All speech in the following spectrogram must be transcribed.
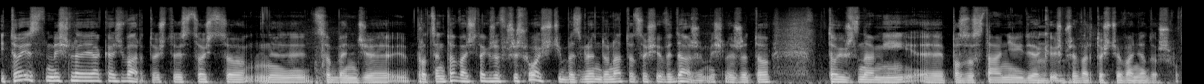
I to jest, myślę, jakaś wartość. To jest coś, co, y, co będzie procentować także w przyszłości, bez względu na to, co się wydarzy. Myślę, że to, to już z nami y, pozostanie i do jakiegoś przewartościowania doszło.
